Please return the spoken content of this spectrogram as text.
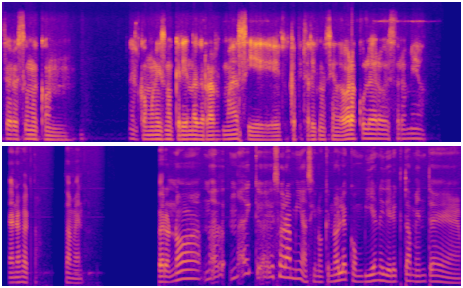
se resume con el comunismo queriendo agarrar más y el capitalismo diciendo, ahora culero, eso era mío. En efecto, también. Pero no, no, no que eso era mía, sino que no le conviene directamente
